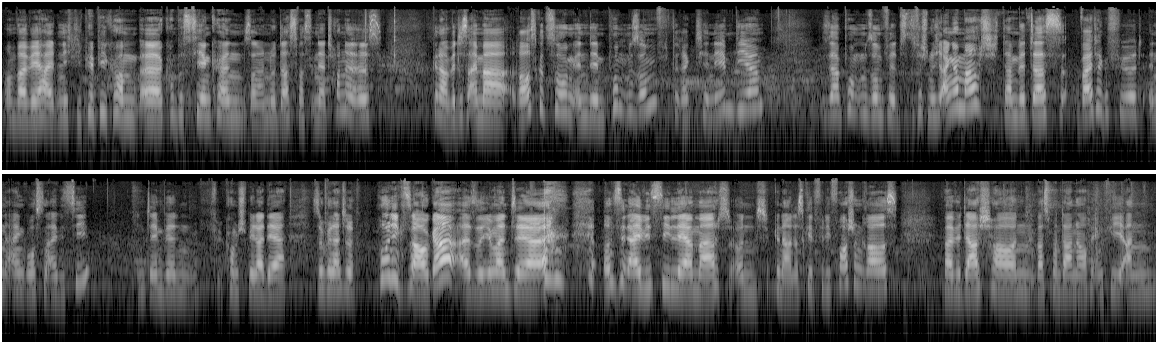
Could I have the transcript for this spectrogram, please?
Und weil wir halt nicht die Pipi kom äh, kompostieren können, sondern nur das, was in der Tonne ist. Genau, wird es einmal rausgezogen in den Pumpensumpf, direkt hier neben dir. Dieser Pumpensumpf wird zwischendurch angemacht, dann wird das weitergeführt in einen großen IBC und dem werden, kommt später der sogenannte Honigsauger, also jemand, der uns den IBC leer macht. Und genau, das geht für die Forschung raus, weil wir da schauen, was man da noch irgendwie an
